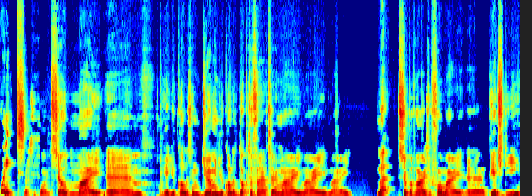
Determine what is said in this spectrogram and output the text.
point what's the point so my um yeah, you call it in german you call it doktorvater my my my my supervisor for my uh, phd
